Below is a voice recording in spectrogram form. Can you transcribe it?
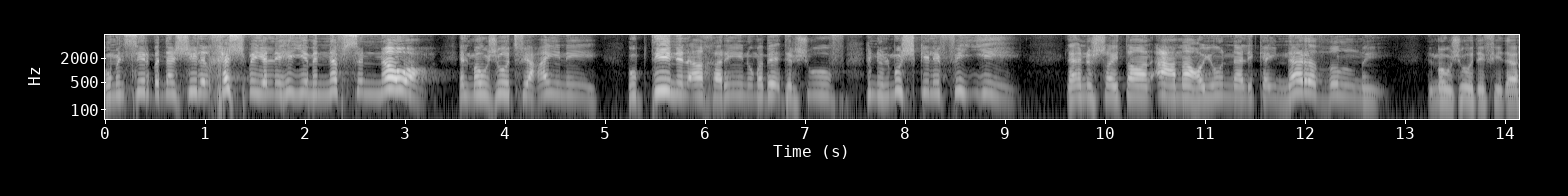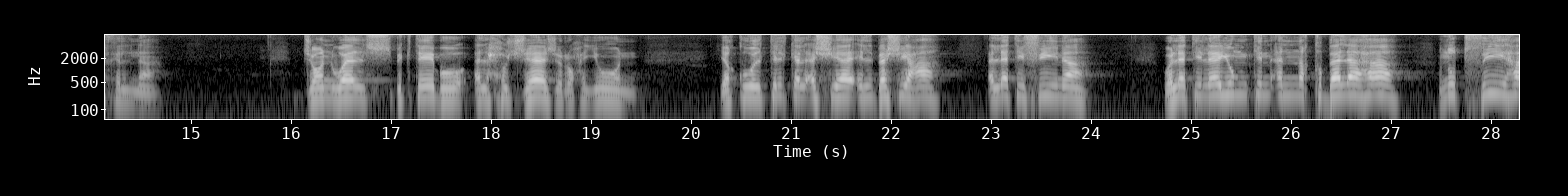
ومنصير بدنا نشيل الخشبة يلي هي من نفس النوع الموجود في عيني وبدين الآخرين وما بقدر شوف إنه المشكلة فيي لأن الشيطان أعمى عيوننا لكي نرى الظلمة الموجودة في داخلنا. جون ويلش بكتابه الحجاج الروحيون يقول تلك الأشياء البشعة التي فينا والتي لا يمكن أن نقبلها نطفيها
